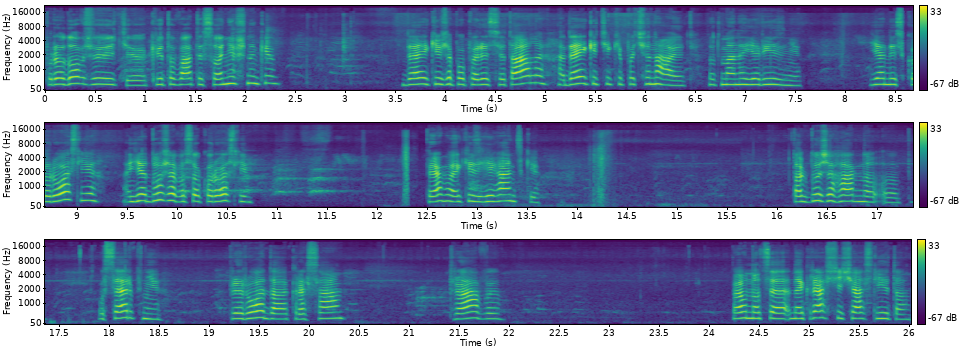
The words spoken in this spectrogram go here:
Продовжують квітувати соняшники. Деякі вже поперецвітали, а деякі тільки починають. Тут в мене є різні. Є низькорослі, а є дуже високорослі. Прямо якісь гігантські. Так дуже гарно е, у серпні. Природа, краса, трави. Певно, це найкращий час літа.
